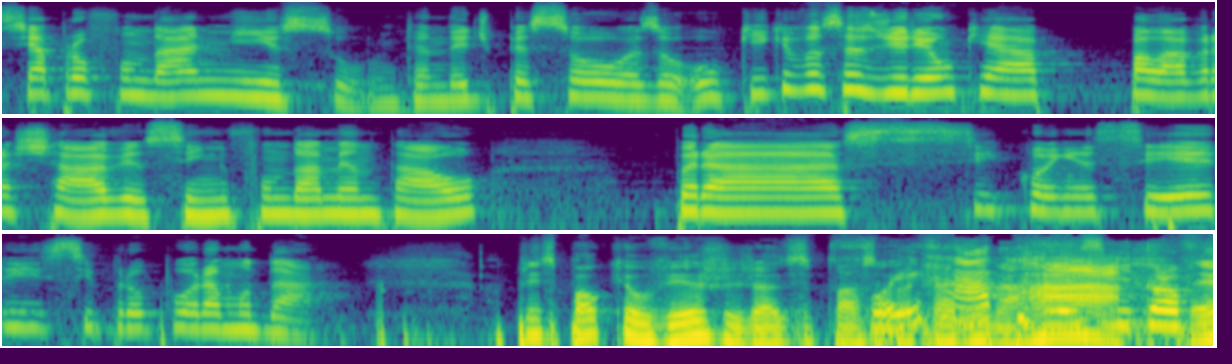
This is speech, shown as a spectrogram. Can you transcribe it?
se aprofundar nisso, entender de pessoas. O que, que vocês diriam que é a palavra-chave, assim, fundamental para se conhecer e se propor a mudar? A principal que eu vejo já desse passo para Karina. Ah, microfone.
